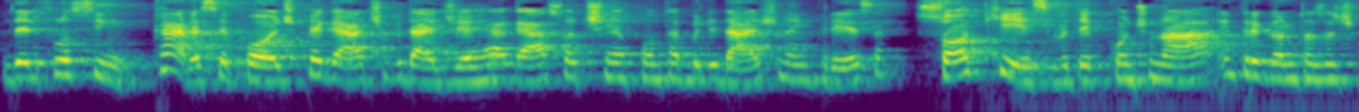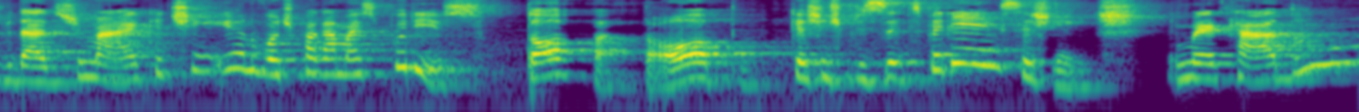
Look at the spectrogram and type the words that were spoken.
Daí ele falou assim, cara, você pode pegar a atividade de RH, só tinha contabilidade na empresa, só que você vai ter que continuar entregando suas atividades de marketing e eu não vou te pagar mais por isso. Topa? Topo. Porque a gente precisa de experiência, gente. O mercado não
